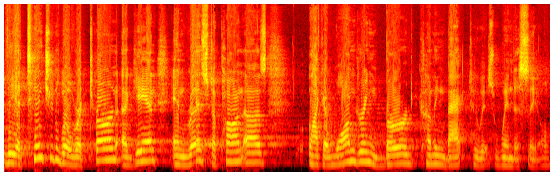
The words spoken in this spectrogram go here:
the attention will return again and rest upon us like a wandering bird coming back to its windowsill.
